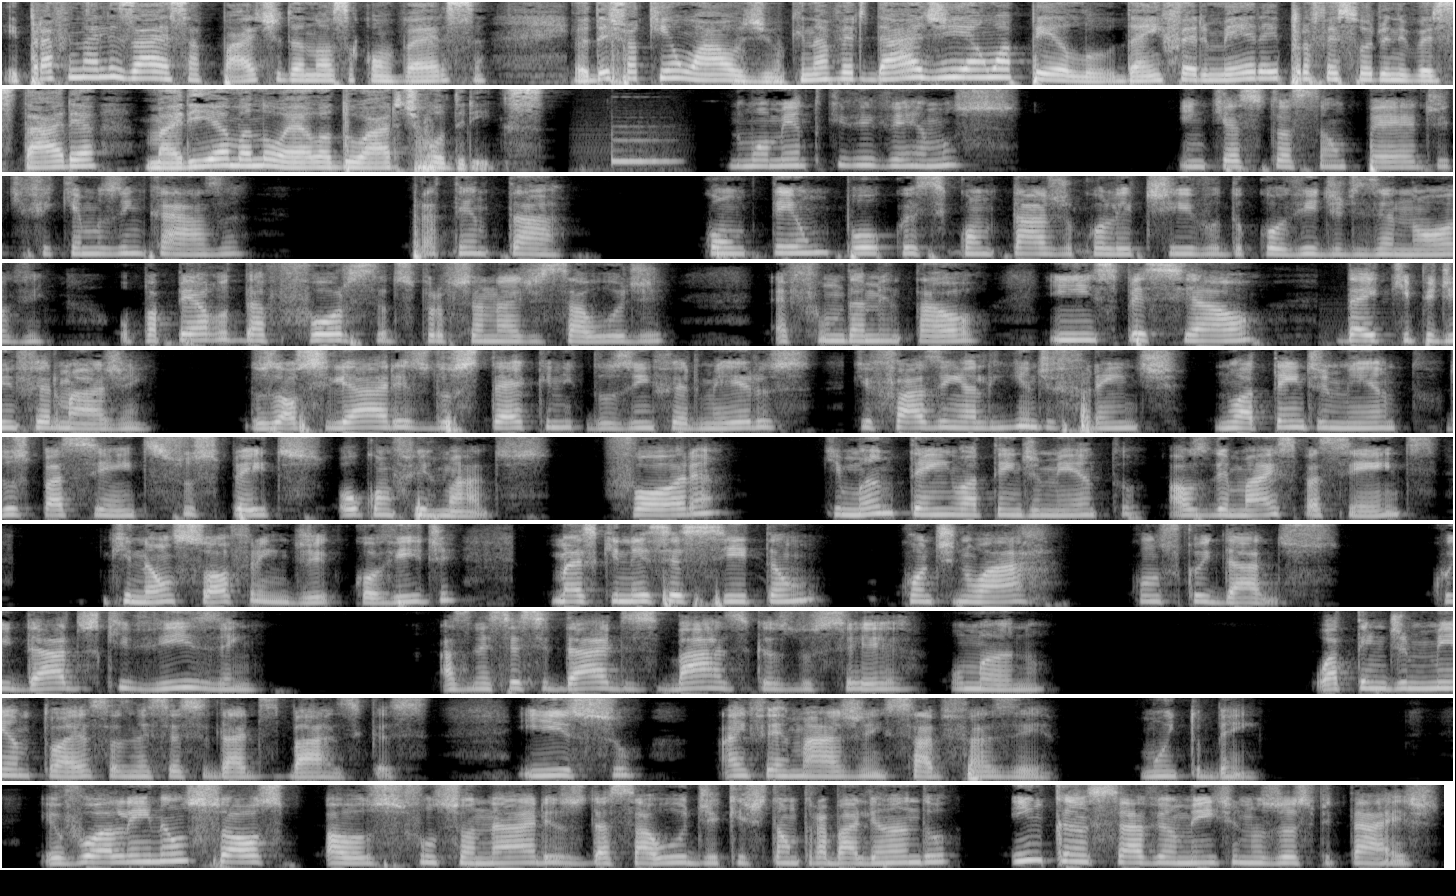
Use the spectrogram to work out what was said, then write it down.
E para finalizar essa parte da nossa conversa, eu deixo aqui um áudio que na verdade é um apelo da enfermeira e professora universitária Maria Manuela Duarte Rodrigues. No momento que vivemos, em que a situação pede que fiquemos em casa para tentar conter um pouco esse contágio coletivo do Covid-19, o papel da força dos profissionais de saúde é fundamental, em especial da equipe de enfermagem dos auxiliares, dos técnicos, dos enfermeiros, que fazem a linha de frente no atendimento dos pacientes suspeitos ou confirmados, fora que mantêm o atendimento aos demais pacientes que não sofrem de Covid, mas que necessitam continuar com os cuidados, cuidados que visem as necessidades básicas do ser humano, o atendimento a essas necessidades básicas. E isso a enfermagem sabe fazer muito bem. Eu vou além não só aos, aos funcionários da saúde que estão trabalhando incansavelmente nos hospitais,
